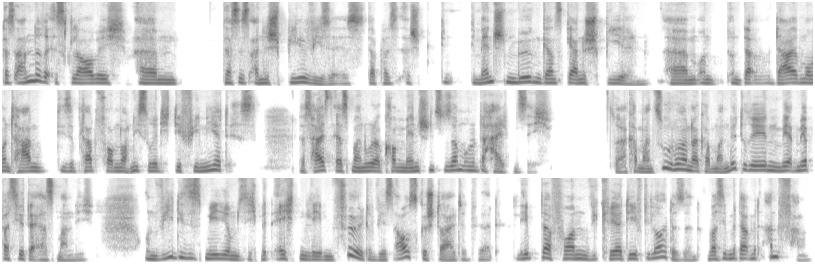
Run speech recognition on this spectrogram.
das andere ist, glaube ich, ähm, dass es eine Spielwiese ist. Da, die Menschen mögen ganz gerne spielen. Ähm, und und da, da, momentan diese Plattform noch nicht so richtig definiert ist. Das heißt erstmal nur, da kommen Menschen zusammen und unterhalten sich. So, da kann man zuhören, da kann man mitreden, mehr, mehr passiert da erstmal nicht. Und wie dieses Medium sich mit echtem Leben füllt und wie es ausgestaltet wird, lebt davon, wie kreativ die Leute sind und was sie mit, damit anfangen.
